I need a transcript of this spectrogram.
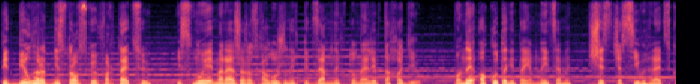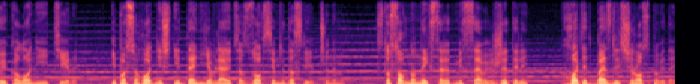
Під Білгород-Дністровською фортецею існує мережа розгалужених підземних тунелів та ходів. Вони окутані таємницями ще з часів грецької колонії Тіри, і по сьогоднішній день являються зовсім недослідженими. Стосовно них серед місцевих жителів ходять безліч розповідей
